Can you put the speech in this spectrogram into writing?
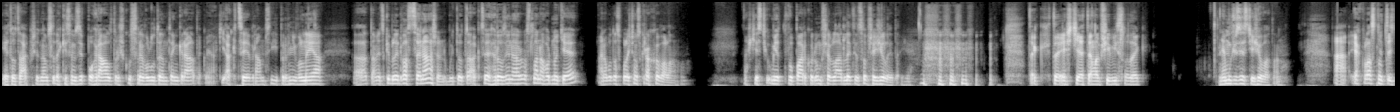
Je to tak, přiznám se, taky jsem si pohrál trošku s Revolutem tenkrát, jako nějaký akcie v rámci první vlny a, a tam vždycky byly dva scénáře. Buď to ta akce hrozně narostla na hodnotě, anebo ta společnost krachovala. No. Naštěstí umět o pár korun převládli ty, co přežili. Takže. tak to je ještě ten lepší výsledek. Nemůžu si stěžovat, ano. A jak vlastně teď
